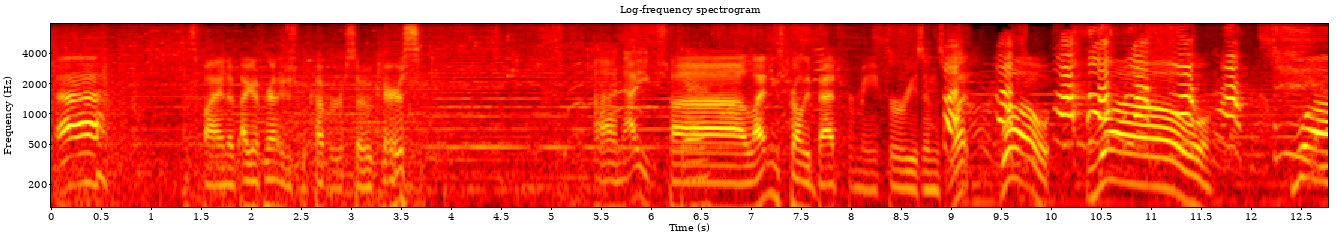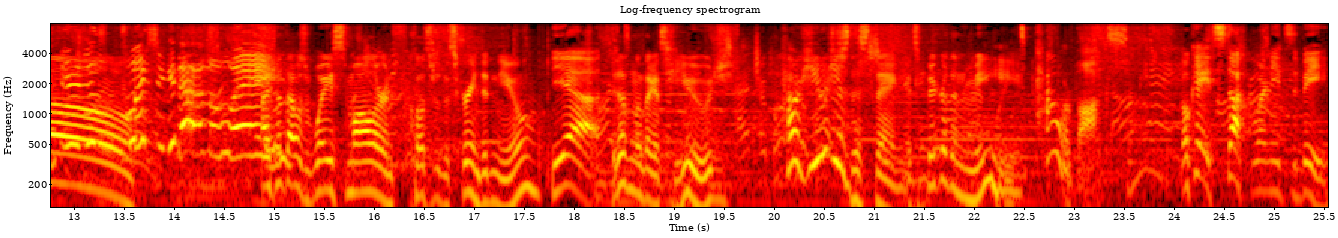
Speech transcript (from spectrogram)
Ah! It's fine. I can apparently just recover, so who cares? Uh, now you should. Uh, lightning's probably bad for me for reasons. What? Whoa! Whoa! Whoa! pushing it out of the way. I thought that was way smaller and closer to the screen, didn't you? Yeah. It doesn't look like it's huge. How huge is this thing? It's bigger than me. It's power box. Okay, it's stuck where it needs to be.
